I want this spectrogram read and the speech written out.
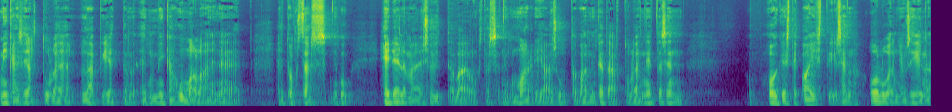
mikä sieltä tulee läpi, että, että mikä humalainen, että, että onko tässä niin kuin, hedelmäisyyttä vai onko tässä niin kuin marjaisuutta vai mikä täältä tulee, niin että sen oikeasti aistii sen oluen jo siinä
